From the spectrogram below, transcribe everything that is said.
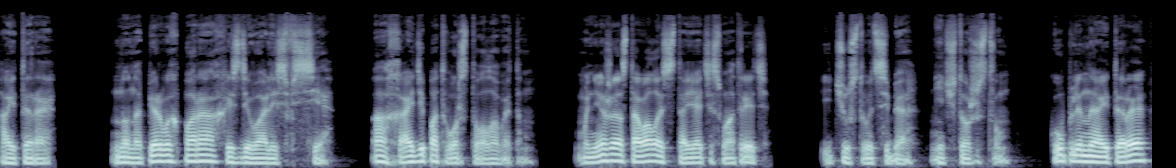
Айтере. Но на первых порах издевались все, а Хайди потворствовала в этом. Мне же оставалось стоять и смотреть, и чувствовать себя ничтожеством. Купленный Айтере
